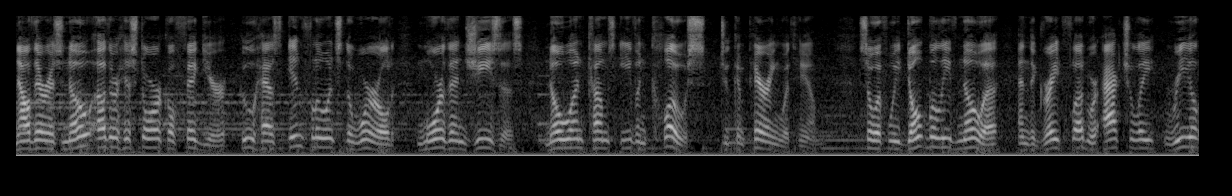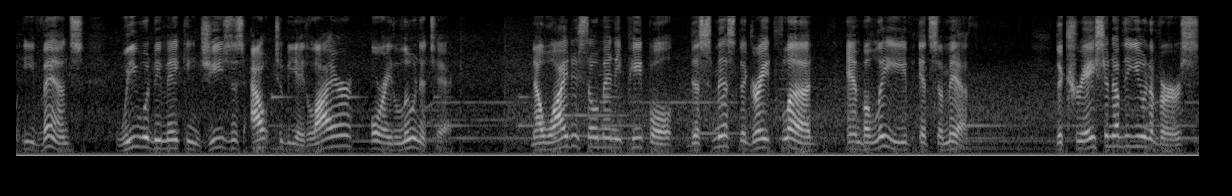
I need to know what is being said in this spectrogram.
Now, there is no other historical figure who has influenced the world more than Jesus. No one comes even close to comparing with him. So, if we don't believe Noah and the great flood were actually real events, we would be making Jesus out to be a liar or a lunatic. Now, why do so many people dismiss the great flood and believe it's a myth? The creation of the universe,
